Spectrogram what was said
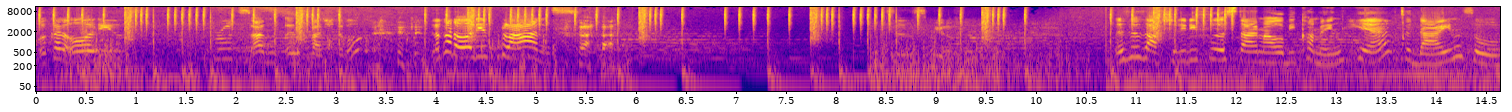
Look at all these fruits and uh, vegetables. Look at all these plants. this is beautiful. This is actually the first time I will be coming here to dine, so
